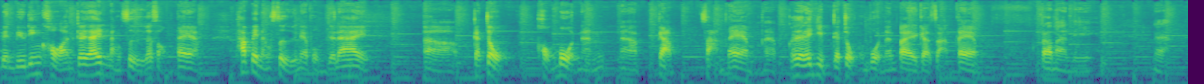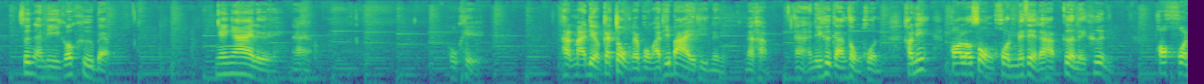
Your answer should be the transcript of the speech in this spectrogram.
เป็น building คอนก็ได้หนังสือกับ2แต้ม ถ้าเป็นหนังสือเนี่ยผมจะได้กระจกของโบสถ์นั้นนะครับกับ 3 แต้มนะครับก็จะได้หยิบกระจกของโบสถ์นั้นไปกับ 3 แต้มประมาณนี้นะซึ่งอันนี้ก็คือแบบง่ายๆเลยนะฮะโอเค ถัดมาเดี๋ยวกระจกเนี่ยผมอธิบายอีกทีหนึ่งนะครับอะอันนี้คือการส่งคน คราวนี้พอเราส่งคนไปเสร็จนะครับเกิดอะไรขึ้น พอคน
